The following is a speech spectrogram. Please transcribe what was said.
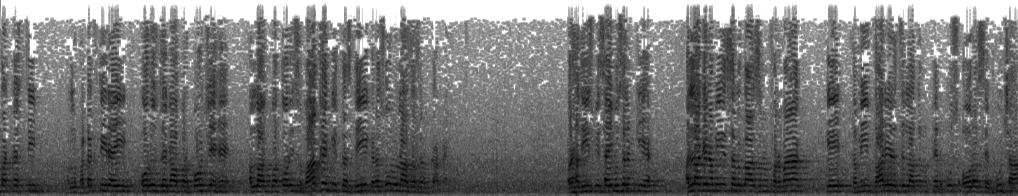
تک کشتی بھٹکتی رہی اور اس جگہ پر پہنچے ہیں۔ اللہ اکبر، اور اس واقعے کی تصدیق رسول اللہ علیہ وسلم کر رہے ہیں۔ اور حدیث بھی صحیح مسلم کی ہے۔ اللہ کے نبی صلی اللہ علیہ وسلم فرمایا کہ تمیم داری رضی اللہ عنہ پھر اس عورت سے پوچھا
